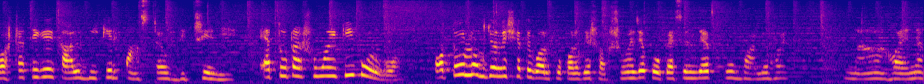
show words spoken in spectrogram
দশটা থেকে কাল বিকেল পাঁচটা অবধি ট্রেনে, এতটা সময় কি করব। কত লোকজনের সাথে গল্প করা যায়? সবসময় যে কো প্যাসেঞ্জার খুব ভালো হয়, না হয় না।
